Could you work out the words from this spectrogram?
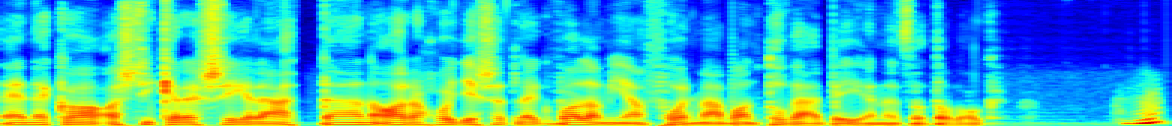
ennek a, a sikeressége láttán arra, hogy esetleg valamilyen formában tovább éljen ez a dolog? Uh-huh.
